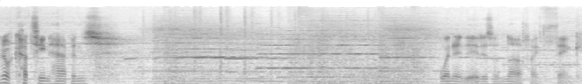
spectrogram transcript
I know a cutscene happens when it, it is enough, I think.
